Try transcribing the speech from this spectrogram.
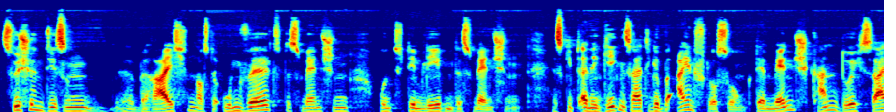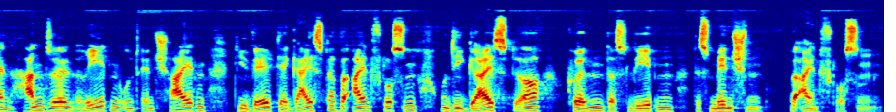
zwischen diesen äh, Bereichen aus der Umwelt des Menschen und dem Leben des Menschen. Es gibt eine gegenseitige Beeinflussung. Der Mensch kann durch sein Handeln, Reden und Entscheiden die Welt der Geister beeinflussen und die Geister können das Leben des Menschen beeinflussen.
